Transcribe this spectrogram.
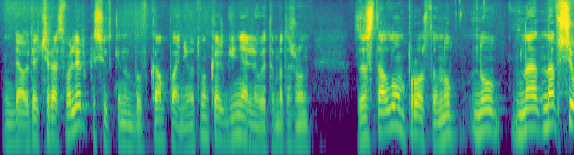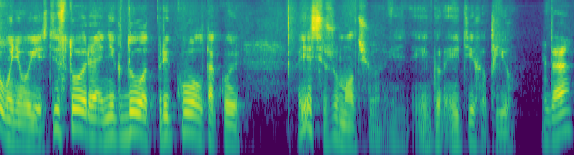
Да, вот я вчера с Валеркой Сюткиным был в компании. Вот он, конечно, гениальный в этом этаже. Он за столом просто, ну, ну на, на все у него есть. История, анекдот, прикол такой. А я сижу, молчу и, и- и тихо пью. Да?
